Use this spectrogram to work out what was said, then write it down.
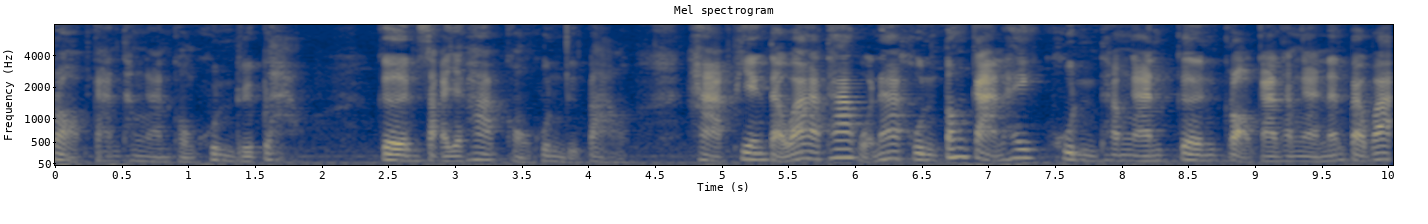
กรอบการทำงานของคุณหรือเปล่า เกินศักยภาพของคุณหรือเปล่า หากเพียงแต่ว่าถ้าหัวหน้าคุณต้องการให้คุณทำงานเกินกรอบการทำงานนั้นแปลว่า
